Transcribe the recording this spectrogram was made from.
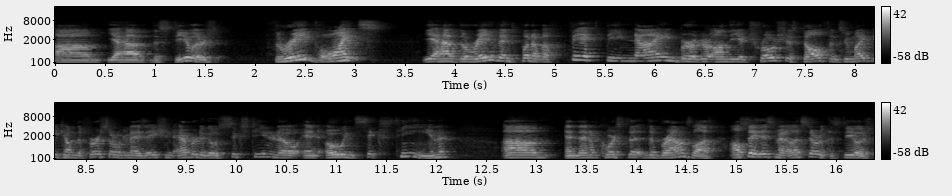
Um, you have the Steelers three points. You have the Ravens put up a 59 burger on the atrocious Dolphins, who might become the first organization ever to go 16 0 and 0 16. Um, and then, of course, the, the Browns lost. I'll say this, Matt. Let's start with the Steelers.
